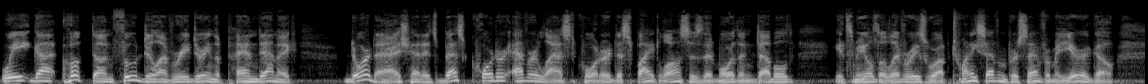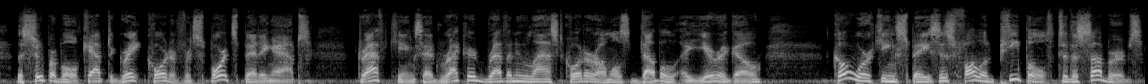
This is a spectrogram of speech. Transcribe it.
We got hooked on food delivery during the pandemic. DoorDash had its best quarter ever last quarter, despite losses that more than doubled. Its meal deliveries were up 27% from a year ago. The Super Bowl capped a great quarter for sports betting apps. DraftKings had record revenue last quarter, almost double a year ago. Co-working spaces followed people to the suburbs.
